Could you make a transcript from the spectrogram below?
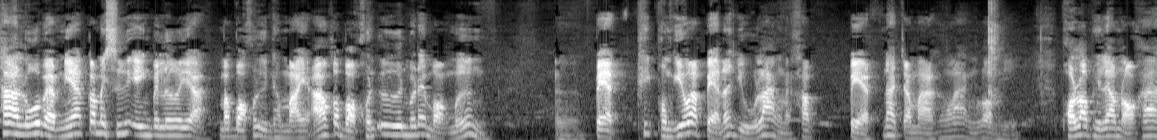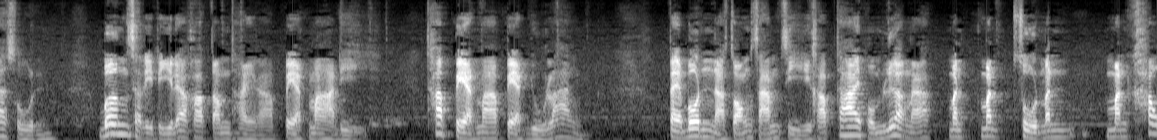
ถ้ารู้แบบเนี้ยก็ไม่ซื้อเองไปเลยอะ มาบอกคนอื่นทำไม เอ้าก็บอกคนอื่นไม่ได้บอกมึงเออแปดพี่ผมคิดว่าแปดน่าอยู่ล่างนะครับแปดน่าจะมาข้างล่างรอบนี้เพอรอบที่แล้วหนอห้าศูนย์เบิ้งสถิติแล้วครับตำไทยนะแปดมาดี ถ้าแปดมาแปดอยู่ล่าง แต่บนนะสองสามสี่ครับ ถ้าให้ผมเลือกนะ มันมันสูตรมันมันเข้า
